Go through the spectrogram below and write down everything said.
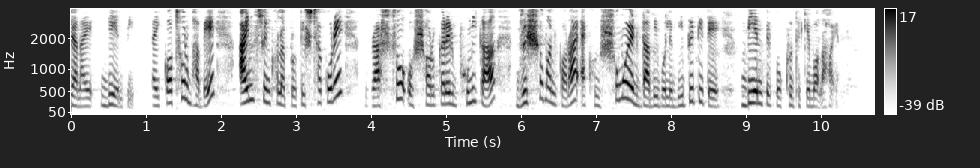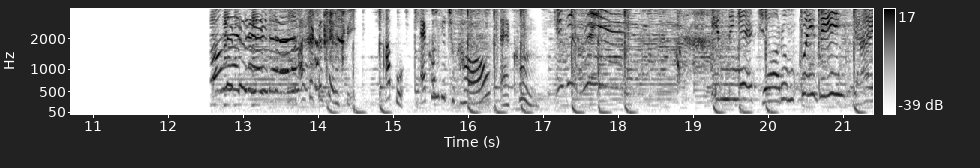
জানায় বিএনপি। তাই কঠোরভাবে আইন শৃঙ্খলা প্রতিষ্ঠা করে রাষ্ট্র ও সরকারের ভূমিকা দৃশ্যমান করা এখন সময়ের দাবি বলে বিবৃতিতে বিএনপির পক্ষ থেকে বলা হয়। সেলফি আপু এখন কিছু খাওয়াও এখন। ইভিনিং চরম ক্রেভিং চাই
